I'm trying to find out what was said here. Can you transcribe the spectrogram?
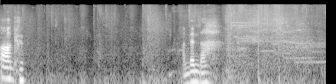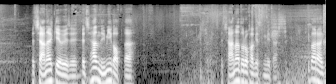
아, 그. 안 된다. 배치 안 할게요, 이제. 배치하는 의미가 없다. 안 하도록 하겠습니다. 희바라기.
